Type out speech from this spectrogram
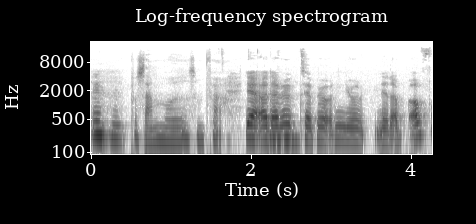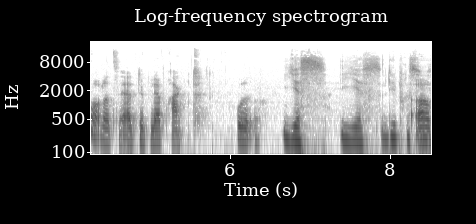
mm-hmm. på samme måde som før. ja, og der vil terapeuten jo netop opfordre til, at det bliver bragt ud. Yes, yes, lige præcis. Og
